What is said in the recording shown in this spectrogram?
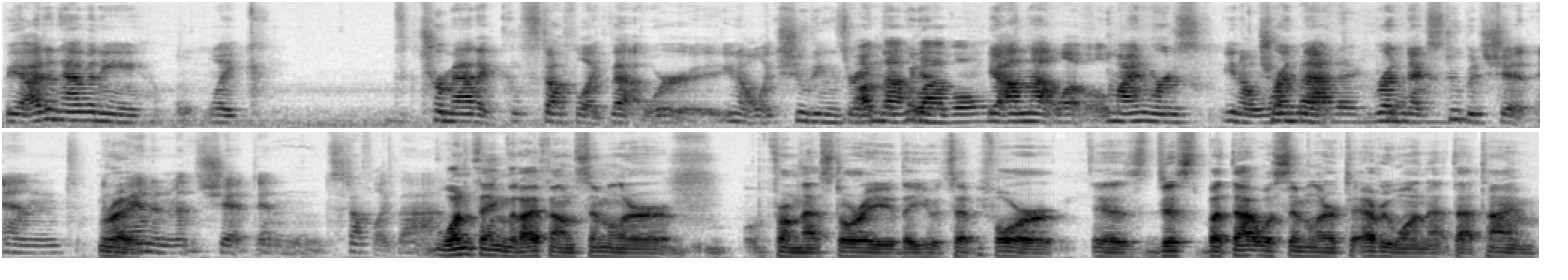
but yeah, I didn't have any like traumatic stuff like that, where you know, like shootings or on anything. that We level. Yeah, on that level. Mine were just you know Traumatic, redneck, redneck, yeah. stupid shit and Right. abandonment shit and stuff like that. One thing that I found similar from that story that you had said before is just, but that was similar to everyone at that time.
